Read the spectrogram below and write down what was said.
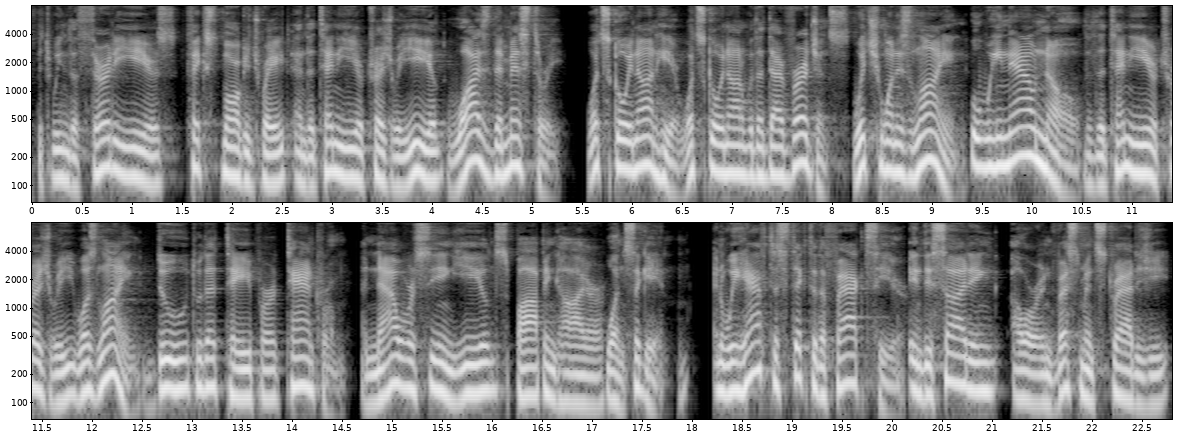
between the 30 years fixed mortgage rate and the 10 year Treasury yield was the mystery. What's going on here? What's going on with the divergence? Which one is lying? Well, we now know that the 10 year Treasury was lying due to the taper tantrum. And now we're seeing yields popping higher once again. And we have to stick to the facts here in deciding our investment strategy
